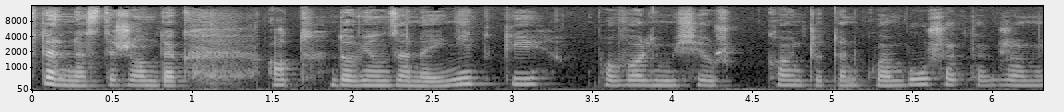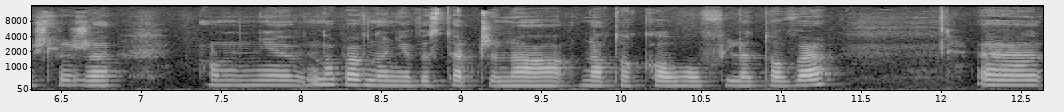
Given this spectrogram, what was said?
Czternasty rządek od dowiązanej nitki. Powoli mi się już kończy ten kłębuszek, także myślę, że on nie, na pewno nie wystarczy na, na to koło filetowe. E,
